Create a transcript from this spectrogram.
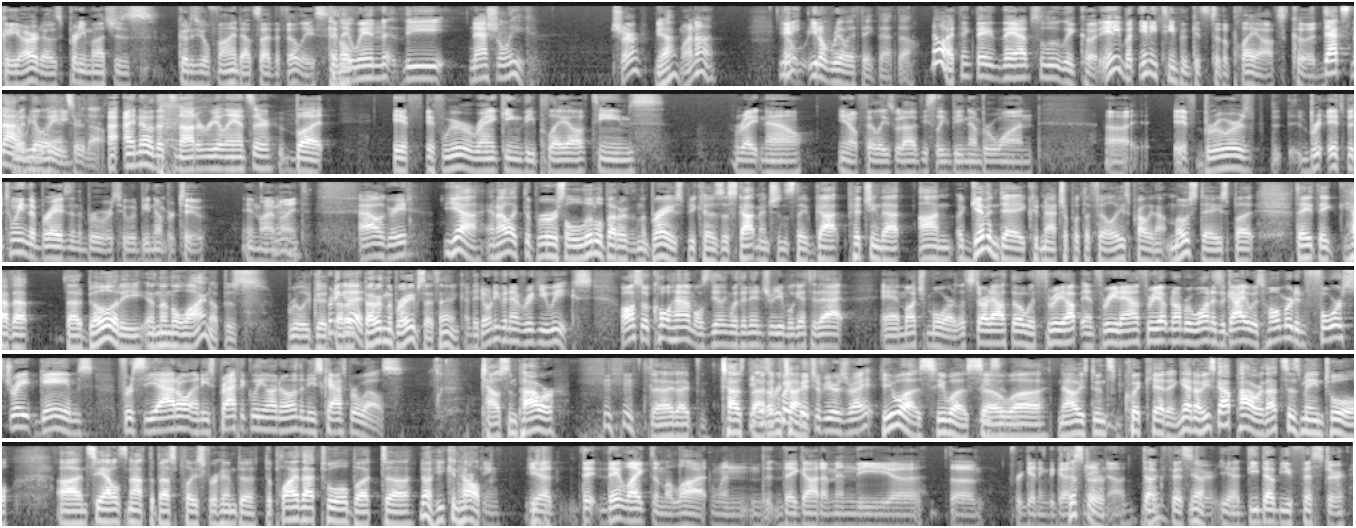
Gallardo is pretty much as good as you'll find outside the Phillies. Can they win the National League? Sure. Yeah. Why not? You, Any- don't, you don't really think that, though. No, I think they, they absolutely could. Any but any team who gets to the playoffs could. That's not a real answer, though. I, I know that's not a real answer, but if if we were ranking the playoff teams right now, you know, Phillies would obviously be number one. Uh, if Brewers, it's between the Braves and the Brewers who would be number two in my mind. Al agreed? Yeah, and I like the Brewers a little better than the Braves because, as Scott mentions, they've got pitching that on a given day could match up with the Phillies. Probably not most days, but they, they have that that ability, and then the lineup is really good, better good. better than the Braves, I think. And they don't even have Rickie Weeks. Also, Cole Hamels dealing with an injury. We'll get to that and much more. Let's start out, though, with three up and three down. Three up, number one, is a guy who has homered in four straight games for Seattle, and he's practically unowned, and he's Casper Wells. Towson Power. I, I tout He that was a every quick time. pitch of yours, right? He was, he was. So uh, now he's doing some quick hitting. Yeah, no, he's got power. That's his main tool. Uh, and Seattle's not the best place for him to deploy that tool, but uh, no, he can help. Working. Yeah, they they liked him a lot when th- they got him in the uh, the forgetting the guy's Fister, name now, Doug right? Fister. Yeah, D.W. Fister.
